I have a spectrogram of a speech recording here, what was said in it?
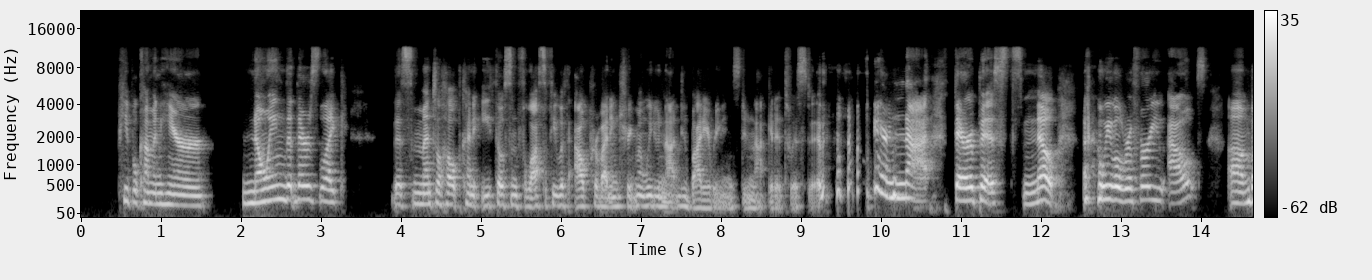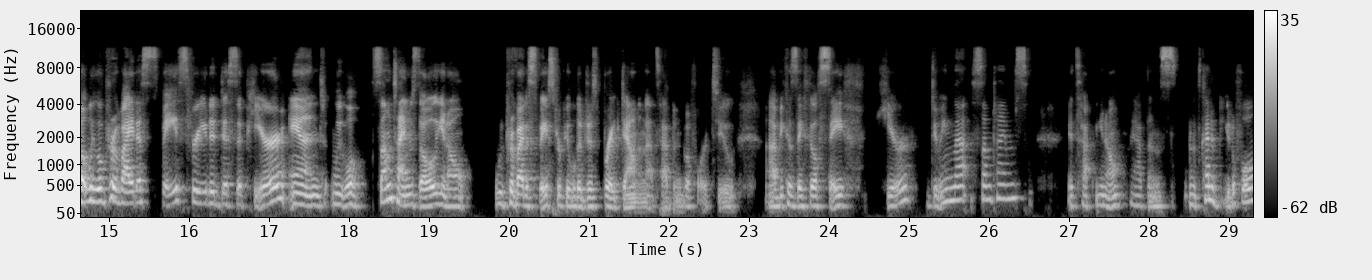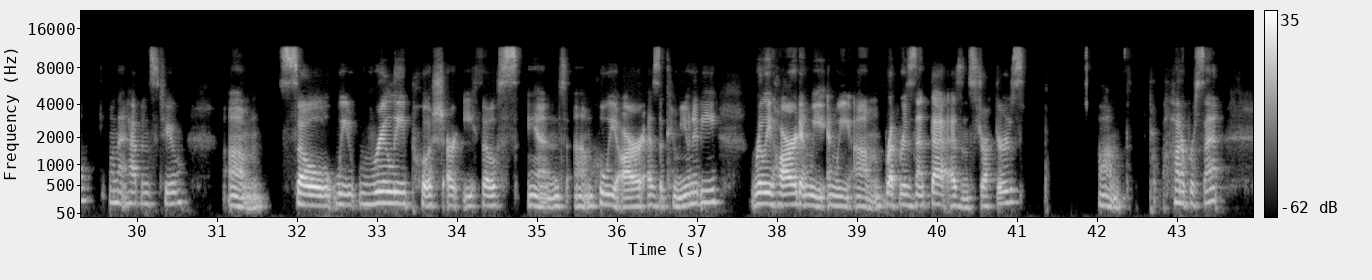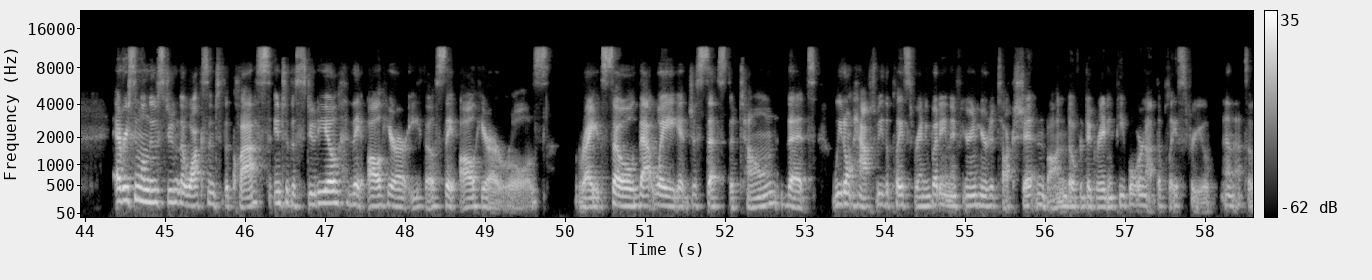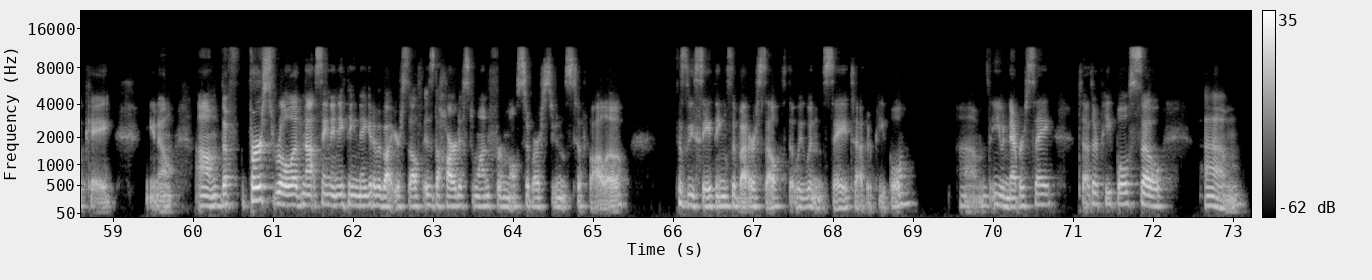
people come in here knowing that there's like this mental health kind of ethos and philosophy without providing treatment. We do not do body readings, do not get it twisted. we are not therapists. No, we will refer you out, um, but we will provide a space for you to disappear. And we will sometimes, though, you know, we provide a space for people to just break down. And that's happened before too, uh, because they feel safe here doing that sometimes. It's, you know, it happens. And it's kind of beautiful when that happens too. Um, so we really push our ethos and um, who we are as a community really hard and we and we um, represent that as instructors um, hundred percent. Every single new student that walks into the class, into the studio, they all hear our ethos, they all hear our rules, right? So that way it just sets the tone that we don't have to be the place for anybody. And if you're in here to talk shit and bond over degrading people, we're not the place for you. And that's okay. You know, um, the first rule of not saying anything negative about yourself is the hardest one for most of our students to follow because we say things about ourselves that we wouldn't say to other people, um, that you never say to other people. So, um,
